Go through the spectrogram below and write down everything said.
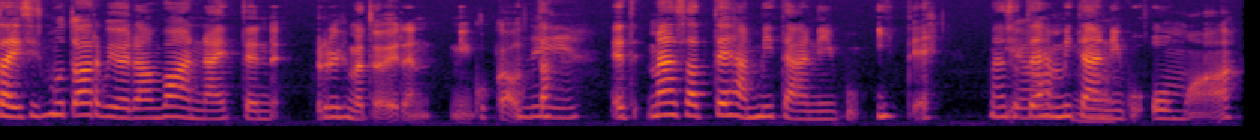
Tai siis mut arvioidaan vaan näiden ryhmätöiden niin kuin, kautta. Niin. Et mä en saa tehdä mitään niin kuin, itse. Mä en saa tehdä mitään Joo. niin kuin, omaa,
